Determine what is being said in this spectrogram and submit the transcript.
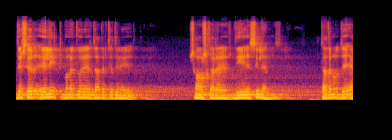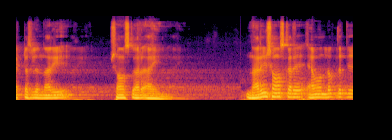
দেশের এলিট মনে করে যাদেরকে তিনি সংস্কারে দিয়েছিলেন, তাদের মধ্যে একটা ছিল নারী সংস্কার আইন। নারী সংস্কারে এমন লোকদেরকে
